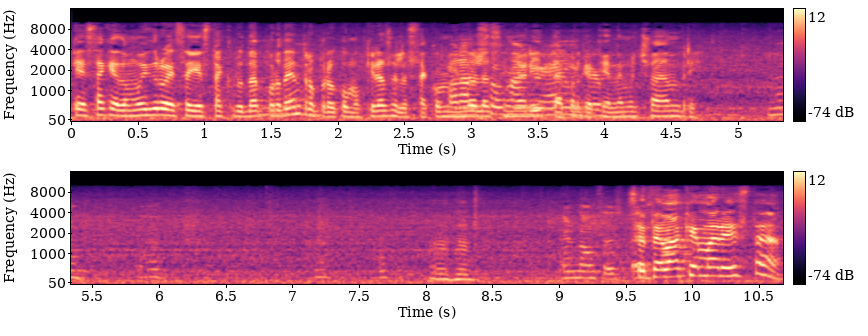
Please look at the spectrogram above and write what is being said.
Esta quedó muy gruesa y está cruda por dentro, pero como quiera se la está comiendo la señorita porque tiene mucho hambre. Entonces, Se te va a quemar esta.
